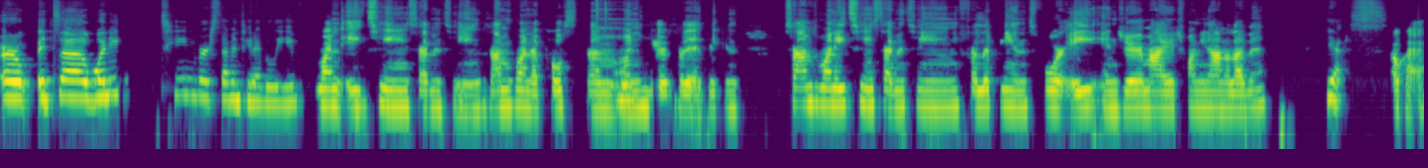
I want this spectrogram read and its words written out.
or it's uh 118 verse 17, I believe. 118, 17, because I'm going to post them mm-hmm. on here so that they can Psalms 118, 17, Philippians 4, 8, and Jeremiah 29, 11. Yes. Okay.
